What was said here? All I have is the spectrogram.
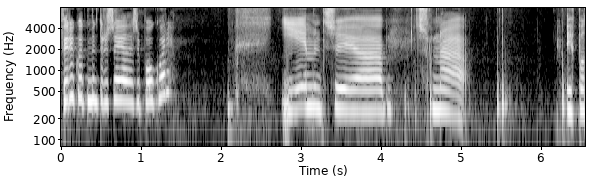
Fyrir hvern myndur þú segja að þessi bók væri? Ég myndi segja svona upp á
